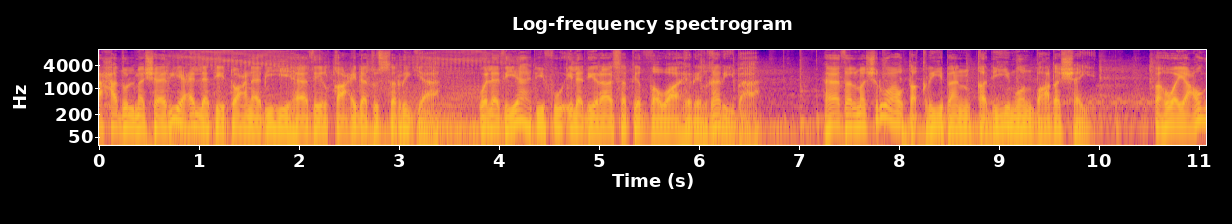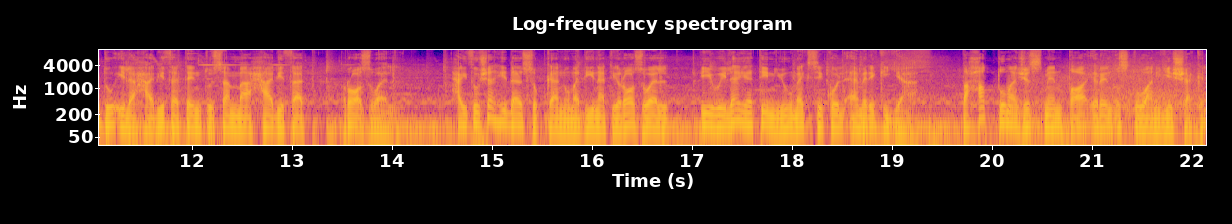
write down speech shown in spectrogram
أحد المشاريع التي تعنى به هذه القاعدة السرية والذي يهدف إلى دراسة الظواهر الغريبة. هذا المشروع تقريبا قديم بعض الشيء. فهو يعود إلى حادثة تسمى حادثة روزويل حيث شهد سكان مدينة روزويل في ولاية نيو مكسيكو الأمريكية تحطم جسم طائر أسطواني الشكل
